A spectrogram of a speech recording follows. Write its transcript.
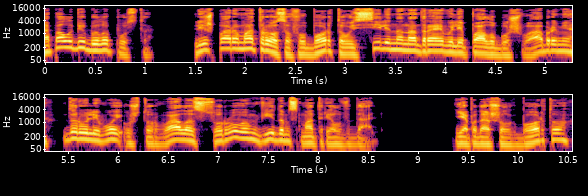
На палубе было пусто. Лишь пара матросов у борта усиленно надраивали палубу швабрами, да рулевой у штурвала с суровым видом смотрел вдаль. Я подошел к борту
